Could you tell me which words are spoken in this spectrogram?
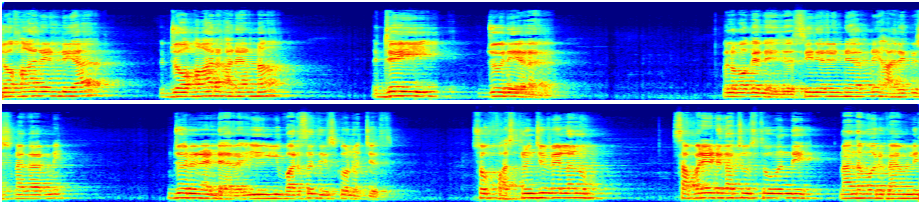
జోహార్ ఎన్టీఆర్ జోహార్ హర్యానా జై జూనియర్ అని. వీళ్ళ మగని సీనియర్ ఎన్టీఆర్ని హరికృష్ణ గారిని జూనియర్ ఎన్టీఆర్ ఈ ఈ వరుస తీసుకొని వచ్చేసి. సో ఫస్ట్ నుంచి వీళ్ళను సపరేట్గా చూస్తూ ఉంది నందమూరి ఫ్యామిలీ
